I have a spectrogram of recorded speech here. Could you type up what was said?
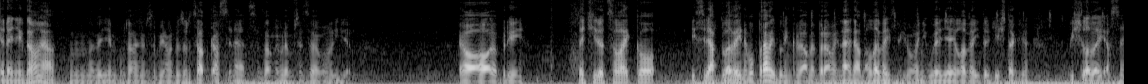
Jede někdo? Já nevidím pořádně, se podíváme do zrcátka, asi ne, se tam nebudeme přece ohlížet. Jo, dobrý. Teď je docela jako, jestli dát levej nebo pravý blinker, dáme pravý, ne, dáme levej, spíš oni uvědějí levej totiž, takže spíš levej asi.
